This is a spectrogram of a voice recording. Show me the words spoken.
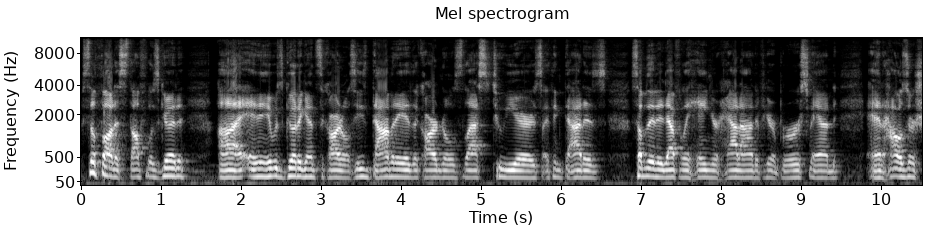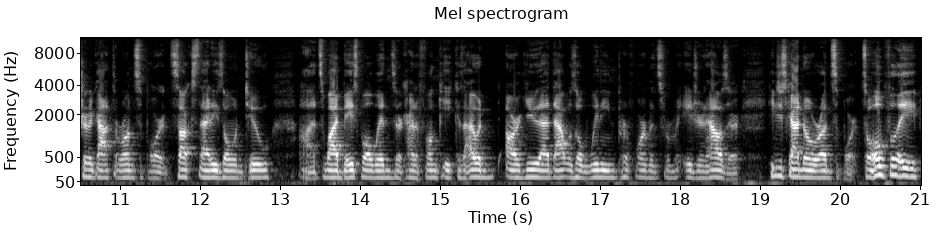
Still thought his stuff was good, uh, and it was good against the Cardinals. He's dominated the Cardinals last two years. I think that is something to definitely hang your hat on if you're a Brewers fan. And Houser should have got the run support. It sucks that he's 0-2. Uh, it's why baseball wins are kind of funky because I would argue that that was a winning performance from Adrian Houser. He just got no run support. So hopefully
